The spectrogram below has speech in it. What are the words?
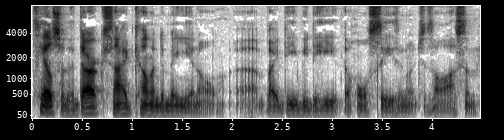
Tales from the Dark Side coming to me, you know, uh, by DVD the whole season, which is awesome.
